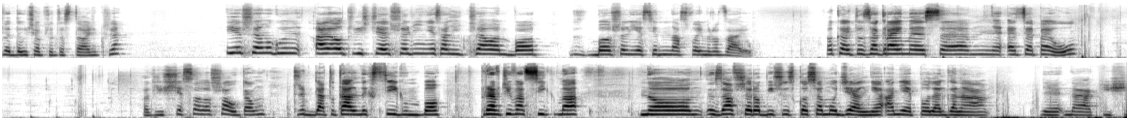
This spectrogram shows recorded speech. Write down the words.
będę musiał przetestować grze. I jeszcze mógłbym, ale oczywiście Shelly nie zaliczałem, bo, bo Shelly jest jedyna w swoim rodzaju. Okej, to zagrajmy z em, ECPU. Oczywiście solo showdown, tryb dla totalnych Sigm, bo prawdziwa Sigma no zawsze robi wszystko samodzielnie, a nie polega na, na jakichś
